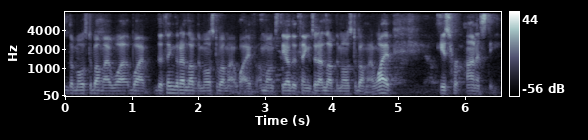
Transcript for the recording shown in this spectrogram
the most about my wife, the thing that I love the most about my wife, amongst the other things that I love the most about my wife, is her honesty.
